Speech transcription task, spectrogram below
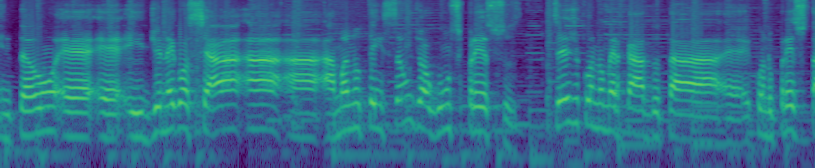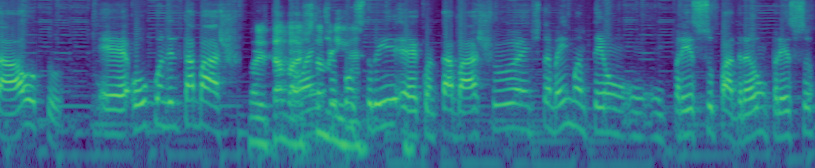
então, é, é, e de negociar a, a, a, manutenção de alguns preços, seja quando o mercado está, é, quando o preço está alto, é, ou quando ele está baixo. Quando ele está baixo então, também. Né? Construir, né? quando está baixo, a gente também mantém um, um preço padrão, um preço,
